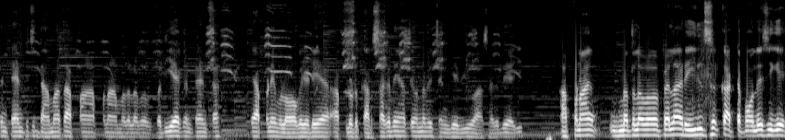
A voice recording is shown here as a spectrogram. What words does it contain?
ਕੰਟੈਂਟ 'ਚ ਦਾਮਾ ਤਾਂ ਆਪਾਂ ਆਪਣਾ ਮਤਲਬ ਵਧੀਆ ਕੰਟੈਂਟ ਆ, ਤੇ ਆਪਣੇ ਵਲੌਗ ਜਿਹੜੇ ਆ ਅਪਲੋਡ ਕਰ ਸਕਦੇ ਆ, ਤੇ ਉਹਨਾਂ ਦੇ ਚੰਗੇ ਵਿਊ ਆ ਸਕਦੇ ਆ ਜੀ। ਆਪਣਾ ਮਤਲਬ ਪਹਿਲਾਂ ਰੀਲਸ ਘੱਟ ਪਾਉਂਦੇ ਸੀਗੇ,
